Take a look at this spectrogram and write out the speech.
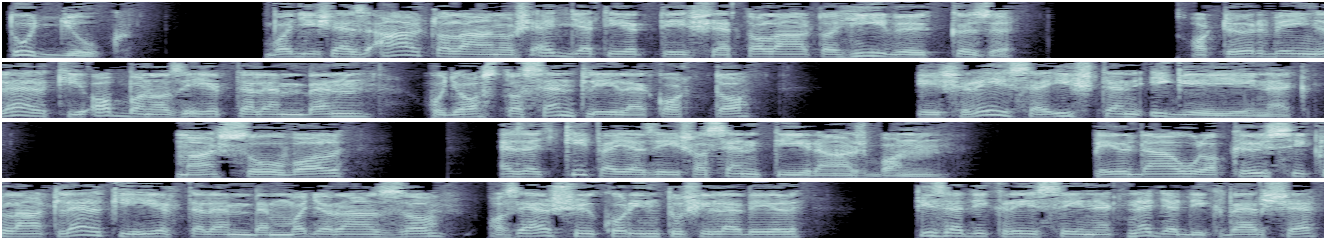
Tudjuk, vagyis ez általános egyetértésre talált a hívők között. A törvény lelki abban az értelemben, hogy azt a Szentlélek adta, és része Isten igéjének. Más szóval, ez egy kifejezés a Szentírásban. Például a kősziklát lelki értelemben magyarázza az első korintusi levél tizedik részének negyedik verse,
